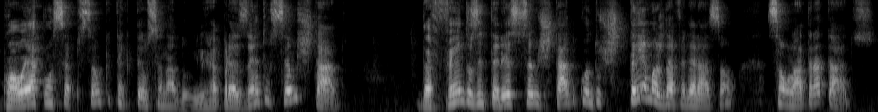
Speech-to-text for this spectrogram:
Qual é a concepção que tem que ter o senador? Ele representa o seu estado, defende os interesses do seu estado quando os temas da federação são lá tratados.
